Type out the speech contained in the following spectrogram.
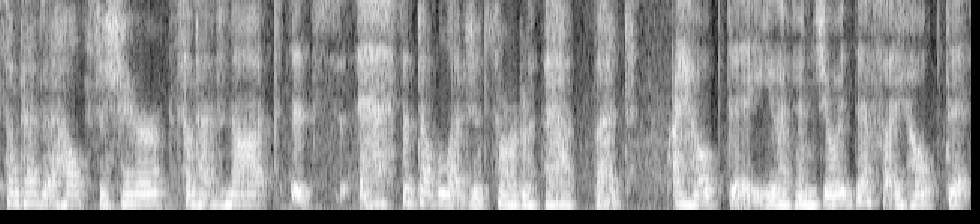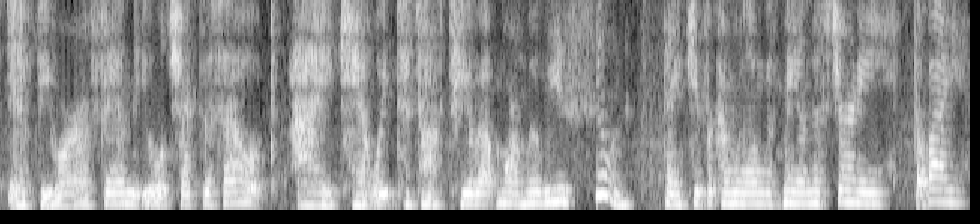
sometimes it helps to share, sometimes not. It's it's a double-edged sword with that, but I hope that you have enjoyed this. I hope that if you are a fan that you will check this out. I can't wait to talk to you about more movies soon. Thank you for coming along with me on this journey. Bye-bye.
